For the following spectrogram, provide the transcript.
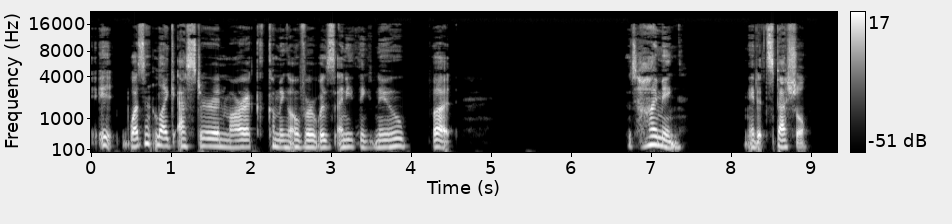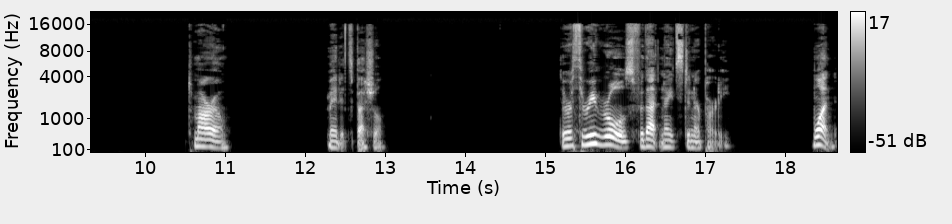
It wasn't like Esther and Marek coming over was anything new, but the timing made it special. Tomorrow made it special. There were three rules for that night's dinner party. One,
